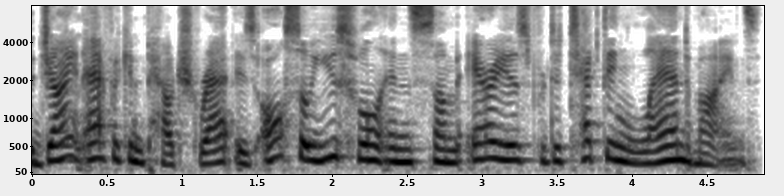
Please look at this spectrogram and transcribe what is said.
The giant African pouched rat is also useful in some areas for detecting landmines.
